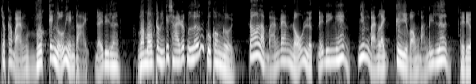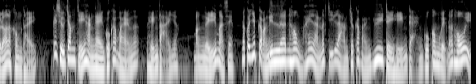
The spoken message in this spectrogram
cho các bạn vượt cái ngưỡng hiện tại để đi lên. Và một trong những cái sai rất lớn của con người, đó là bạn đang nỗ lực để đi ngang, nhưng bạn lại kỳ vọng bạn đi lên. Thì điều đó là không thể. Cái sự chăm chỉ hàng ngày của các bạn hiện tại nha bạn nghĩ mà xem, nó có giúp các bạn đi lên không? Hay là nó chỉ làm cho các bạn duy trì hiện trạng của công việc đó thôi?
